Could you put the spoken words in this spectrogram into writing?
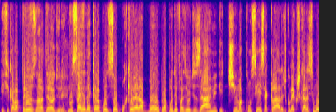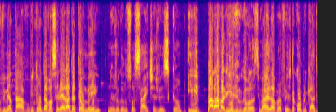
e ficava preso na lateral direita. Não saía daquela posição porque eu era bom pra poder fazer o desarme e tinha uma consciência clara de como é que os caras se movimentavam. Então eu dava acelerado até o meio, né? Jogando só site, às vezes campo, e parava ali, né? Porque eu falava assim, mais lá pra frente tá complicado,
